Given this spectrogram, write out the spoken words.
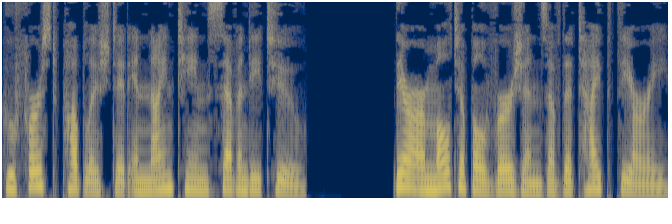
who first published it in 1972. There are multiple versions of the type theory.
